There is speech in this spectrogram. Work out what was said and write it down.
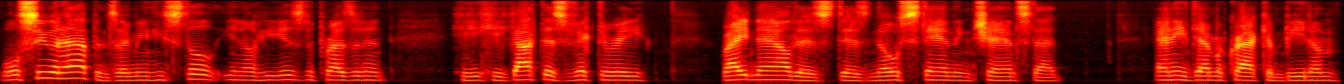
we'll see what happens. I mean, he's still, you know, he is the president. He he got this victory. Right now, there's there's no standing chance that any Democrat can beat him.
